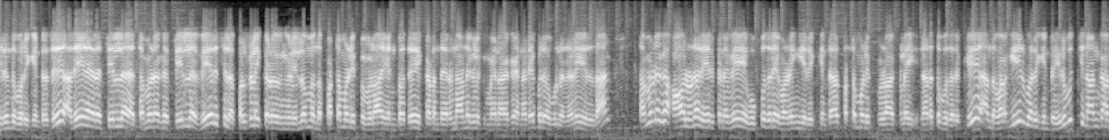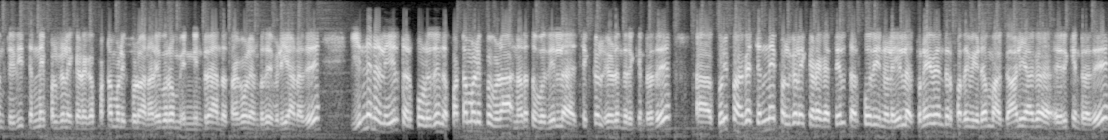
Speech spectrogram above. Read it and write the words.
இருந்து வருகின்றது. அதே நேரத்தில் தமிழகத்தில் வேறு சில பல்கலைக்கழகங்களிலும் அந்த பட்டமளிப்பு விழா என்பது கடந்த இரண்டு ஆண்டுகளுக்கு மேலாக நடைபெற உள்ள நிலையில்தான் தமிழக ஆளுநர் ஏற்கனவே ஒப்புதலை வழங்கி இருக்கின்றார் பட்டமளிப்பு விழாக்களை நடத்துவதற்கு. அந்த வகையில் வருகின்ற இருபத்தி நான்காம் தேதி சென்னை பல்கலைக்கழக பட்டமளிப்பு விழா நடைபெறும் என்கின்ற அந்த தகவல் என்பது வெளியானது. இந்த நிலையில் தற்பொழுது இந்த பட்டமளிப்பு விழா நடத்துவதில் சிக்கல் எழுந்திருக்கின்றது. குறிப்பாக சென்னை பல்கலைக்கழகத்தில் தற்போதைய நிலையில் துணைவேந்தர் பதவியிடம் காலியாக இருக்கின்றது.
